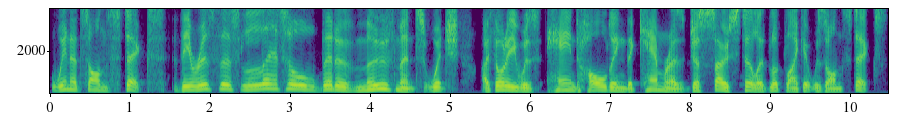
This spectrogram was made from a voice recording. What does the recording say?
When it's on sticks, there is this little bit of movement, which I thought he was hand holding the camera just so still, it looked like it was on sticks.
